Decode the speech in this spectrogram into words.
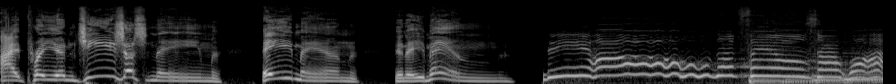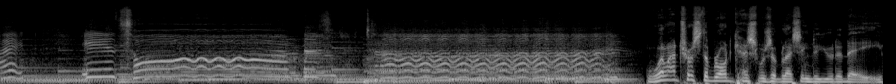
I pray in Jesus' name. Amen and amen. Behold, the fields are white. Well, I trust the broadcast was a blessing to you today.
